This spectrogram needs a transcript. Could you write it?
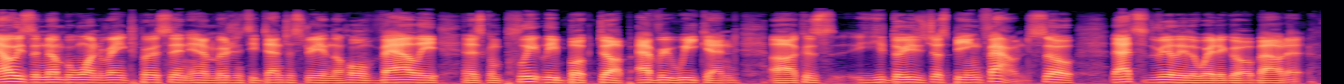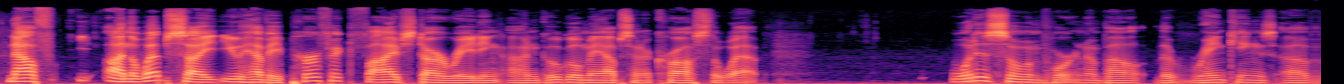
Now he's the number one ranked person in emergency dentistry in the whole valley and is completely booked up every weekend because uh, he, he's just being found. So that's really the way to go about it. Now, on the website, you have a perfect five star rating on Google Maps and across the web. What is so important about the rankings of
